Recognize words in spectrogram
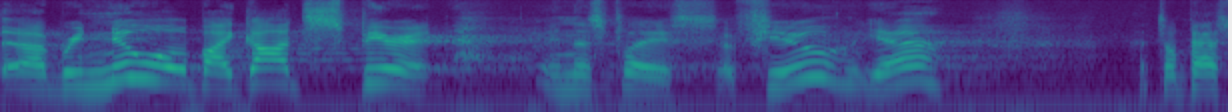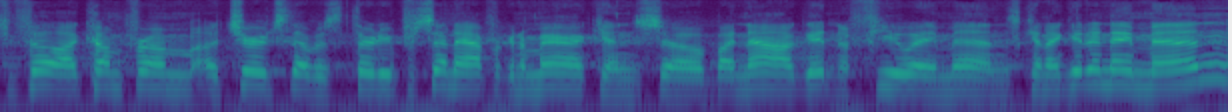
uh, renewal by God's Spirit in this place? A few? Yeah? I told Pastor Phil I come from a church that was 30% African American, so by now I'm getting a few amens. Can I get an amen?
